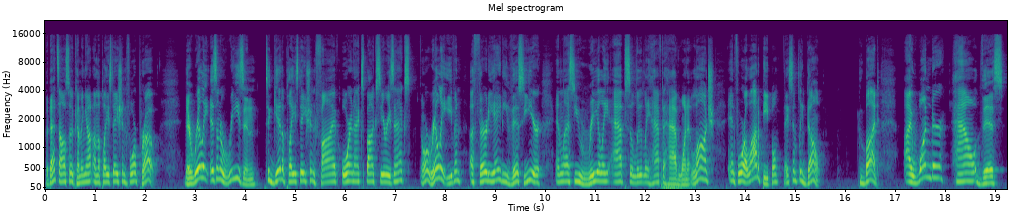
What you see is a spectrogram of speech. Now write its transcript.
but that's also coming out on the PlayStation 4 Pro. There really isn't a reason to get a PlayStation 5 or an Xbox Series X, or really even a 3080 this year, unless you really absolutely have to have one at launch, and for a lot of people, they simply don't. But I wonder how this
